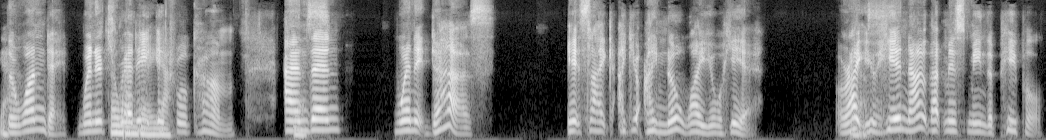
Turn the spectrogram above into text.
yeah The one day. When it's the ready, day yeah it will come. And yes then when it does, it's like I, I know why you're here. All right, you're here now. That must mean the people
